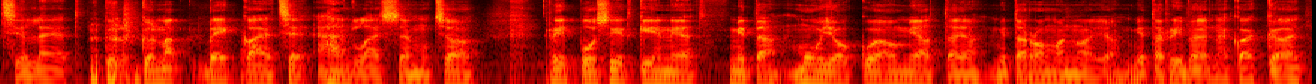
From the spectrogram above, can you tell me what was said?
silleen, että kyllä, kyllä mä veikkaan, että se handlaisi sen, mutta se on, riippuu siitä kiinni, että mitä muu joukkue on mieltä ja mitä romanoi ja mitä riveen ne kaikkea. Et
